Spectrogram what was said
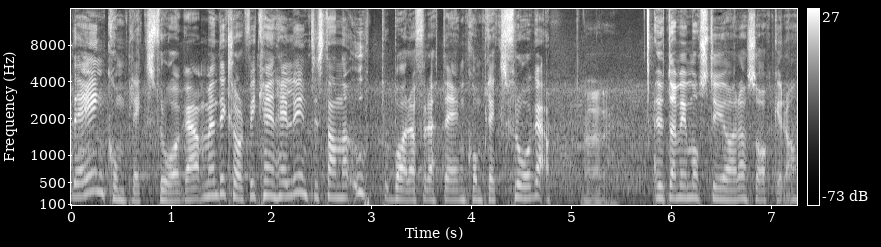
det, är en komplex fråga, men det är klart, vi kan heller inte stanna upp bara för att det är en komplex fråga. Nej. Utan vi måste göra saker då.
